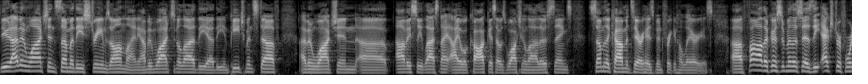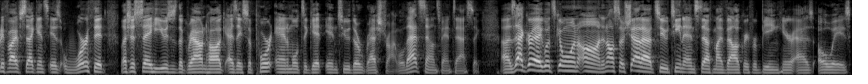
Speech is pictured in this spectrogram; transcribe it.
Dude, I've been watching some of these streams online. I've been watching a lot of the uh, the impeachment stuff. I've been watching, uh, obviously, last night, Iowa caucus. I was watching a lot of those things. Some of the commentary has been freaking hilarious. Uh, Father Christopher Miller says, the extra 45 seconds is worth it. Let's just say he uses the groundhog as a support animal to get into the restaurant. Well, that sounds fantastic. Uh, Zach Gregg, what's going on? And also, shout out to Tina and Steph, my Valkyrie, for being here as always.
